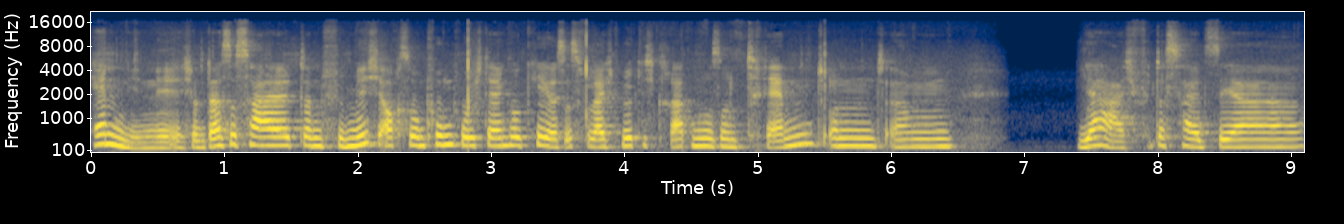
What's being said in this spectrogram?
kennen die nicht. Und das ist halt dann für mich auch so ein Punkt, wo ich denke, okay, es ist vielleicht wirklich gerade nur so ein Trend und ähm, ja, ich finde das halt sehr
